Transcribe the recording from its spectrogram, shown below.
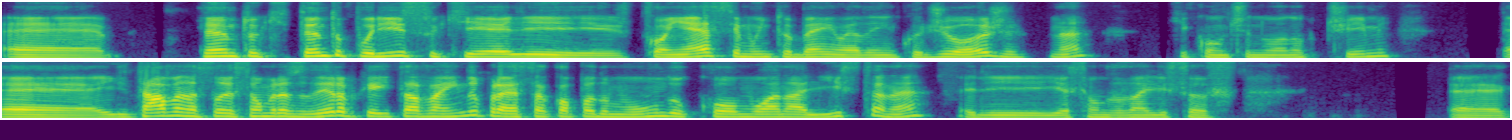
É, tanto que tanto por isso que ele conhece muito bem o elenco de hoje, né? Que continua no time. É, ele estava na seleção brasileira porque ele estava indo para essa Copa do Mundo como analista, né? Ele ia ser um dos analistas é,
